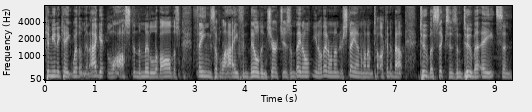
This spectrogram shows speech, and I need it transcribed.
communicate with them, and I get lost in the middle of all all the things of life and building churches, and they don't, you know, they don't understand when I'm talking about. Two-by-sixes and two-by-eights and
